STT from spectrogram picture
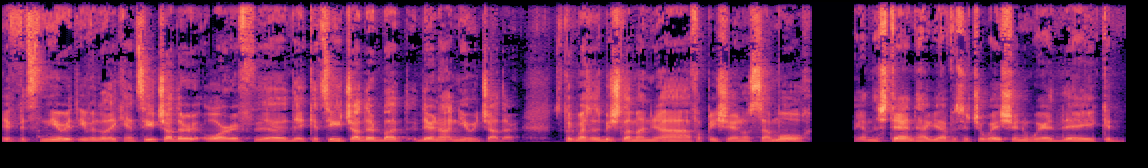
if it's near it, even though they can't see each other, or if uh, they can see each other but they're not near each other. So the Gemara says bishlama nirah afapisheno samuch. I understand how you have a situation where they could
